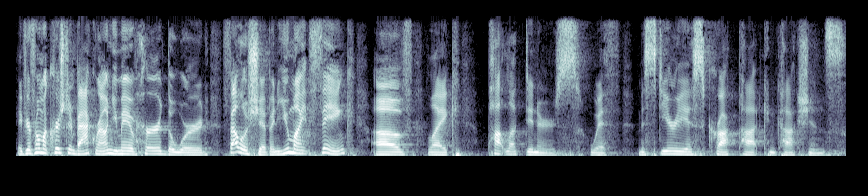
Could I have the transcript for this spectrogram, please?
If you're from a Christian background, you may have heard the word fellowship, and you might think of like potluck dinners with mysterious crockpot concoctions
